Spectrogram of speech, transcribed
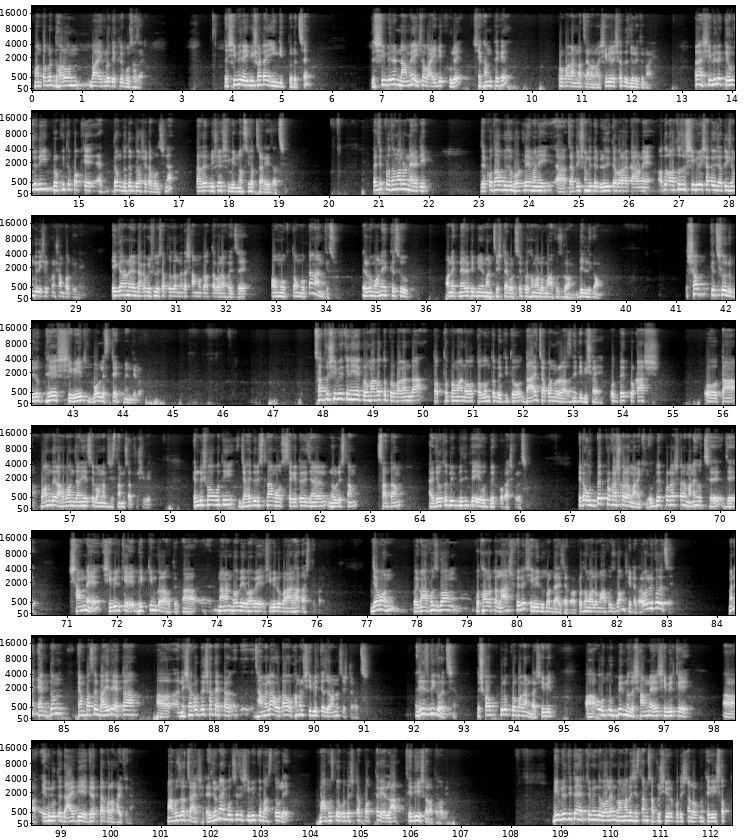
মন্তব্যের ধরন বা এগুলো দেখলে বোঝা যায়। তো শিবির এই বিষয়টাই ইঙ্গিত করেছে যে শিবিরের নামে এইসব আইডি খুলে সেখান থেকে প্রপাগান্ডা চালানো হয়, শিবিরের সাথে জড়িত নয়। হ্যাঁ শিবিরে কেউ যদি প্রকৃতপক্ষে একদম দুধের দোয়া সেটা বলছি না তাদের বিষয়ে শিবির নসিহত চালিয়ে যাচ্ছে। এই যে প্রথম আলোর ন্যারেটিভ যে কোথাও কিছু ঘটলে মানে সঙ্গীতের বিরোধিতা করার কারণে অথচ শিবিরের সাথে ওই জাতীয় সংগীত ইস্যুর কোনো সম্পর্কই নেই। এই কারণে ঢাকা বিশ্ববিদ্যালয় ছাত্রদল নেতা সাম্যকে হত্যা করা হয়েছে, অমুক, তমুক, নানান কিছু। এরকম অনেক কিছু, অনেক ন্যারেটিভ নির্মাণ চেষ্টা করছে প্রথম আলো মাহফুজ গং, দিল্লি গং। সব কিছুর বিরুদ্ধে শিবির বোল্ড স্টেটমেন্ট দিল। ছাত্র শিবিরকে নিয়ে ক্রমাগত প্রপাগান্ডা, তথ্য প্রমাণ ও তদন্ত ব্যতীত দায় চাপানোর রাজনীতি বিষয়ে উদ্বেগ প্রকাশ ও তা বন্ধের আহ্বান জানিয়েছে বাংলাদেশ ইসলাম ছাত্র শিবির। কেন্দ্রীয় সভাপতি জাহিদুল ইসলাম ও সেক্রেটারি জেনারেল নুরুল ইসলাম সাদ্দাম যৌথ বিবৃতিতে এই উদ্বেগ প্রকাশ করেছে এটা উদ্বেগ প্রকাশ করার মানে কি? উদ্বেগ প্রকাশ করার মানে হচ্ছে যে সামনে শিবিরকে ভিকটিম করা হতে নানানভাবে এভাবে শিবিরের উপর আঘাত আসতে পারে। যেমন ওই মাহফুজ গং কোথাও একটা লাশ ফেলে শিবির উপর দায় চাপা। প্রথম আলো মাহফুজ গং সেটা করে। অলরেডি করেছে। মানে একদম ক্যাম্পাসের বাইরে একটা নেশাকরদের সাথে একটা ঝামেলা ওটা ওখানেও শিবিরকে জড়ানোর চেষ্টা করছে। রিজবি করেছে। সবগুলো প্রপাগান্ডা, শিবির উদ্বিগ্ন যে সামনে শিবিরকে এগুলোতে দায় দিয়ে গ্রেপ্তার করা হয় কিনা। মাহফুজরা চায় সেটা। এই জন্য আমি বলছি যে শিবিরকে বাঁচতে হলে মাহফুজকে উপদেষ্টা পদ থেকে লাথি দিয়ে সরাতে হবে। বিবৃতিতে নেতৃবৃন্দ বলেন, বাংলাদেশ ইসলাম ছাত্র শিবিরের প্রতিষ্ঠান লগ্ন থেকেই সত্য,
